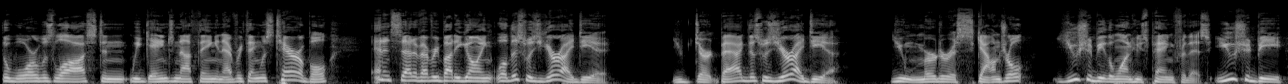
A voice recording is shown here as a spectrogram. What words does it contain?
the the war was lost and we gained nothing and everything was terrible. And instead of everybody going, well, this was your idea, you dirtbag, this was your idea, you murderous scoundrel, you should be the one who's paying for this. You should be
